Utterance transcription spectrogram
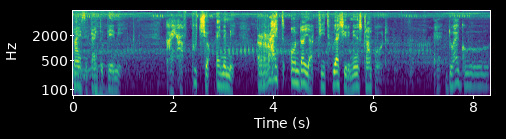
now is the time to pay me. I have put your enemy right under your feet where she remains trampled. Eh, do I go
